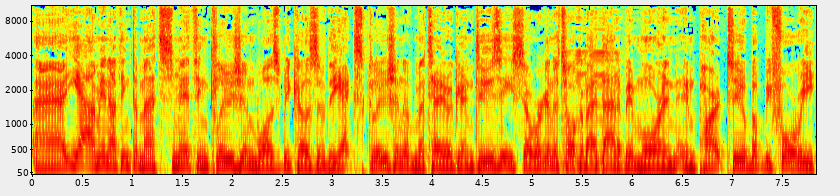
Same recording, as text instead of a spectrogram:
Uh, yeah, I mean, I think the Matt Smith inclusion was because of the exclusion of Matteo Guendouzi. So we're going to talk mm. about that a bit more in, in part two. But before we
